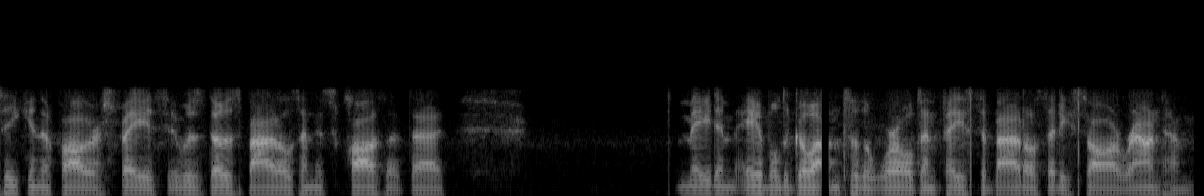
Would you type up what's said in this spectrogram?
seeking the Father's face. It was those battles in his closet that made him able to go out into the world and face the battles that he saw around him.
